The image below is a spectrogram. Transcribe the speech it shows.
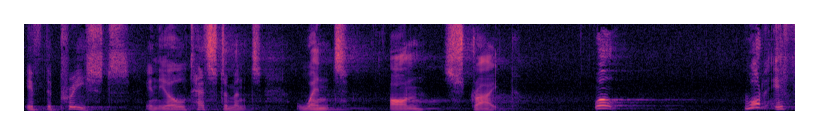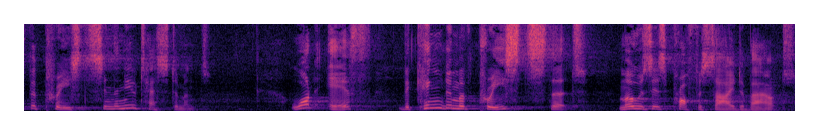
if the priests in the Old Testament went on strike. Well, what if the priests in the New Testament? What if the kingdom of priests that Moses prophesied about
